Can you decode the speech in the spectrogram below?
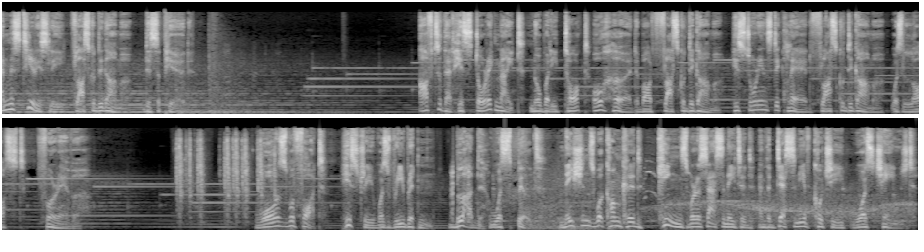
and mysteriously, Flasco de Gama disappeared. After that historic night, nobody talked or heard about Flasco de Gama. Historians declared Flasco de Gama was lost forever. Wars were fought, history was rewritten, blood was spilt, nations were conquered, kings were assassinated, and the destiny of Kochi was changed.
